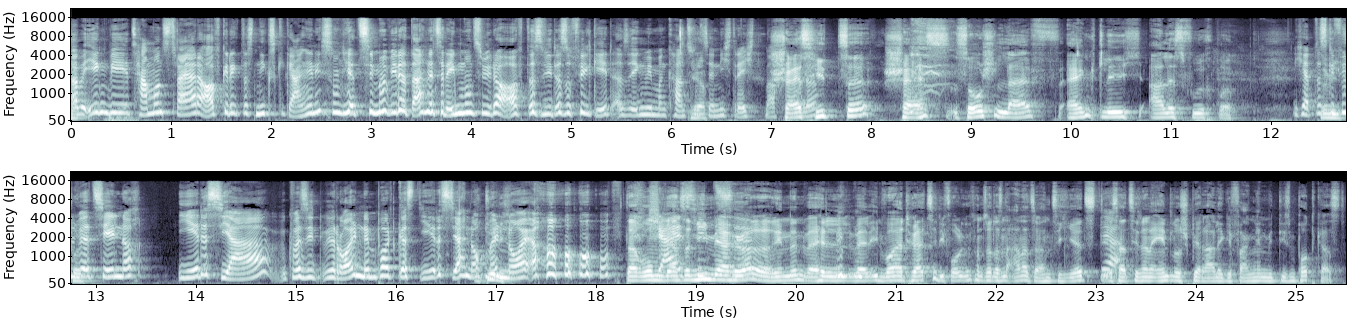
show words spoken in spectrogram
Aber irgendwie, jetzt haben wir uns zwei Jahre aufgeregt, dass nichts gegangen ist und jetzt sind wir wieder da und jetzt regen wir uns wieder auf, dass wieder so viel geht. Also irgendwie, man kann es uns Ja. ja nicht recht machen. Scheiß oder? Hitze, scheiß Social Life, eigentlich alles furchtbar. Ich habe das Gefühl, wir erzählen noch jedes Jahr, quasi, wir rollen den Podcast jedes Jahr nochmal neu auf. Darum werden sie nie mehr. Hörerinnen, weil, weil in Wahrheit hört sie die Folge von 2021 jetzt. Ja. Es hat sie in einer Endlosspirale gefangen mit diesem Podcast.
